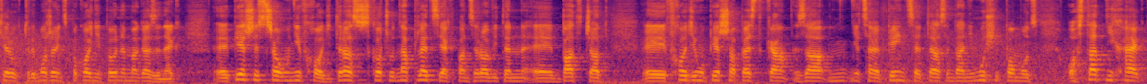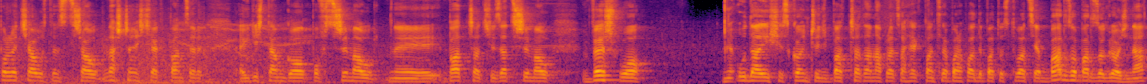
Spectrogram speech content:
tieru, który może mieć spokojnie pełny magazynek, pierwszy strzał nie wchodzi. Teraz wskoczył na plecy jak pancerowi ten Batchat. Wchodzi mu pierwsza pestka za niecałe 500, teraz Endani musi pomóc. Ostatni hajek poleciał ten strzał, na szczęście jak pancer e, gdzieś tam go powstrzymał, e, Batchat się zatrzymał, weszło udaje się skończyć Batchata na plecach jak bo naprawdę była to sytuacja bardzo, bardzo groźna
